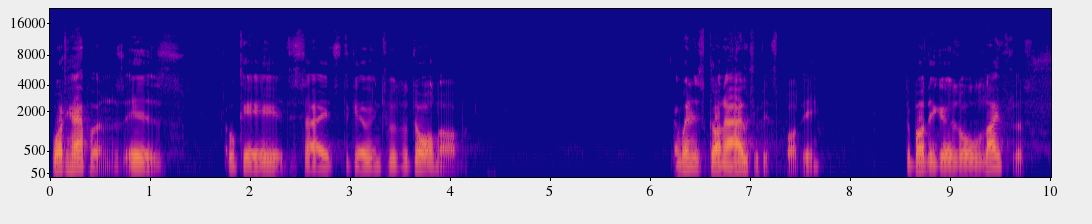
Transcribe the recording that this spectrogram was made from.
what happens is Okay, it decides to go into the doorknob. And when it's gone out of its body, the body goes all lifeless.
